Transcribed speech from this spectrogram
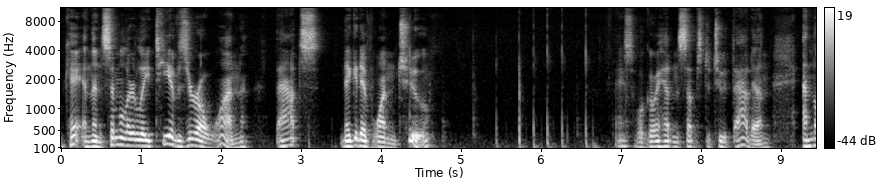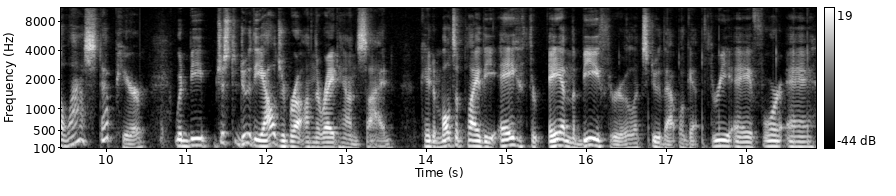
Okay, and then similarly, t of 0, 1, that's negative 1, 2. Okay, so we'll go ahead and substitute that in. And the last step here would be just to do the algebra on the right-hand side. Okay, to multiply the a, through a and the b through, let's do that. We'll get 3a, 4a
